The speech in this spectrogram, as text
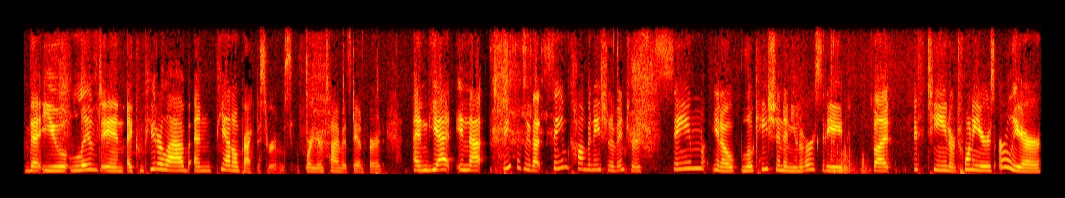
that you lived in a computer lab and piano practice rooms for your time at Stanford. And yet, in that basically that same combination of interests, same you know location and university, but 15 or 20 years earlier,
